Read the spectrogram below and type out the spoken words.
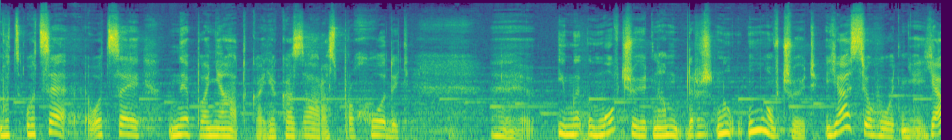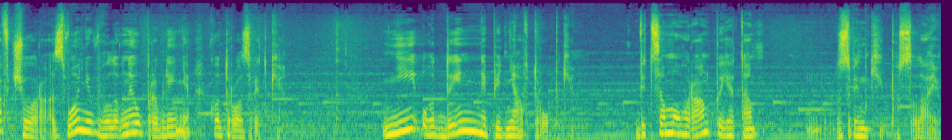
Оц- Оце, оце непонятка, яка зараз проходить. Е, І ми умовчують нам ну, умовчують. Я сьогодні, я вчора дзвоню в головне управління контрозвідки. Ні один не підняв трубки. Від самого ранку я там дзвінки посилаю.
